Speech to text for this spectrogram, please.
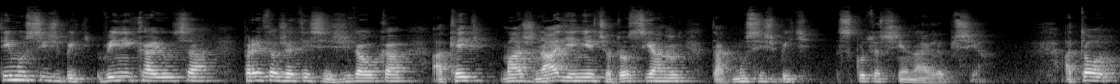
ty musíš byť vynikajúca, pretože ty si židovka a keď máš nádej niečo dosiahnuť, tak musíš byť skutočne najlepšia. A to,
